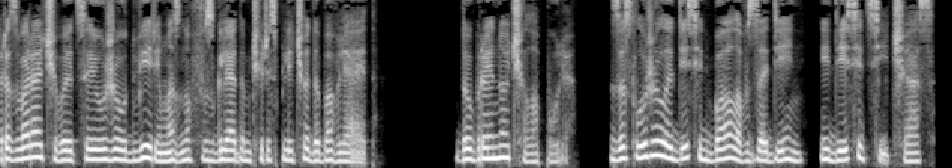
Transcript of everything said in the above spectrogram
Разворачивается и уже у двери, мазнув взглядом через плечо, добавляет. «Доброй ночи, Лапуля. Заслужила 10 баллов за день и 10 сейчас.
